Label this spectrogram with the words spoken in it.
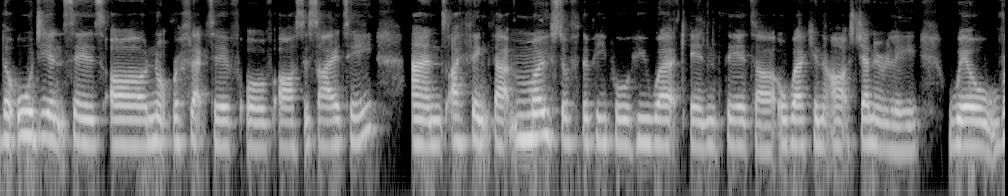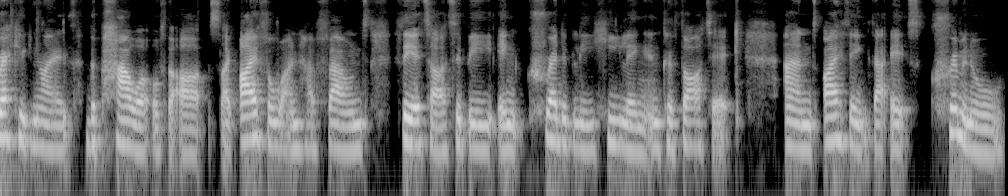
the audiences are not reflective of our society. And I think that most of the people who work in theatre or work in the arts generally will recognize the power of the arts. Like, I, for one, have found theatre to be incredibly healing and cathartic. And I think that it's criminal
